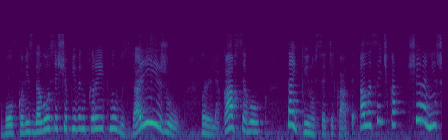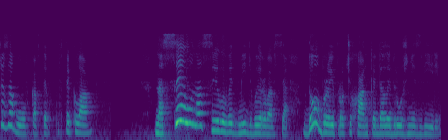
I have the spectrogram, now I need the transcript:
Вовкові здалося, що півень крикнув Заріжу. Перелякався вовк та й кинувся тікати, а лисичка ще раніше за вовка втекла. На силу, на силу ведмідь вирвався, доброї прочуханки дали дружні звірі.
